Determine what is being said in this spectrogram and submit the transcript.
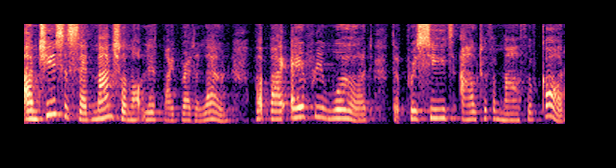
And Jesus said, man shall not live by bread alone, but by every word that proceeds out of the mouth of God.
